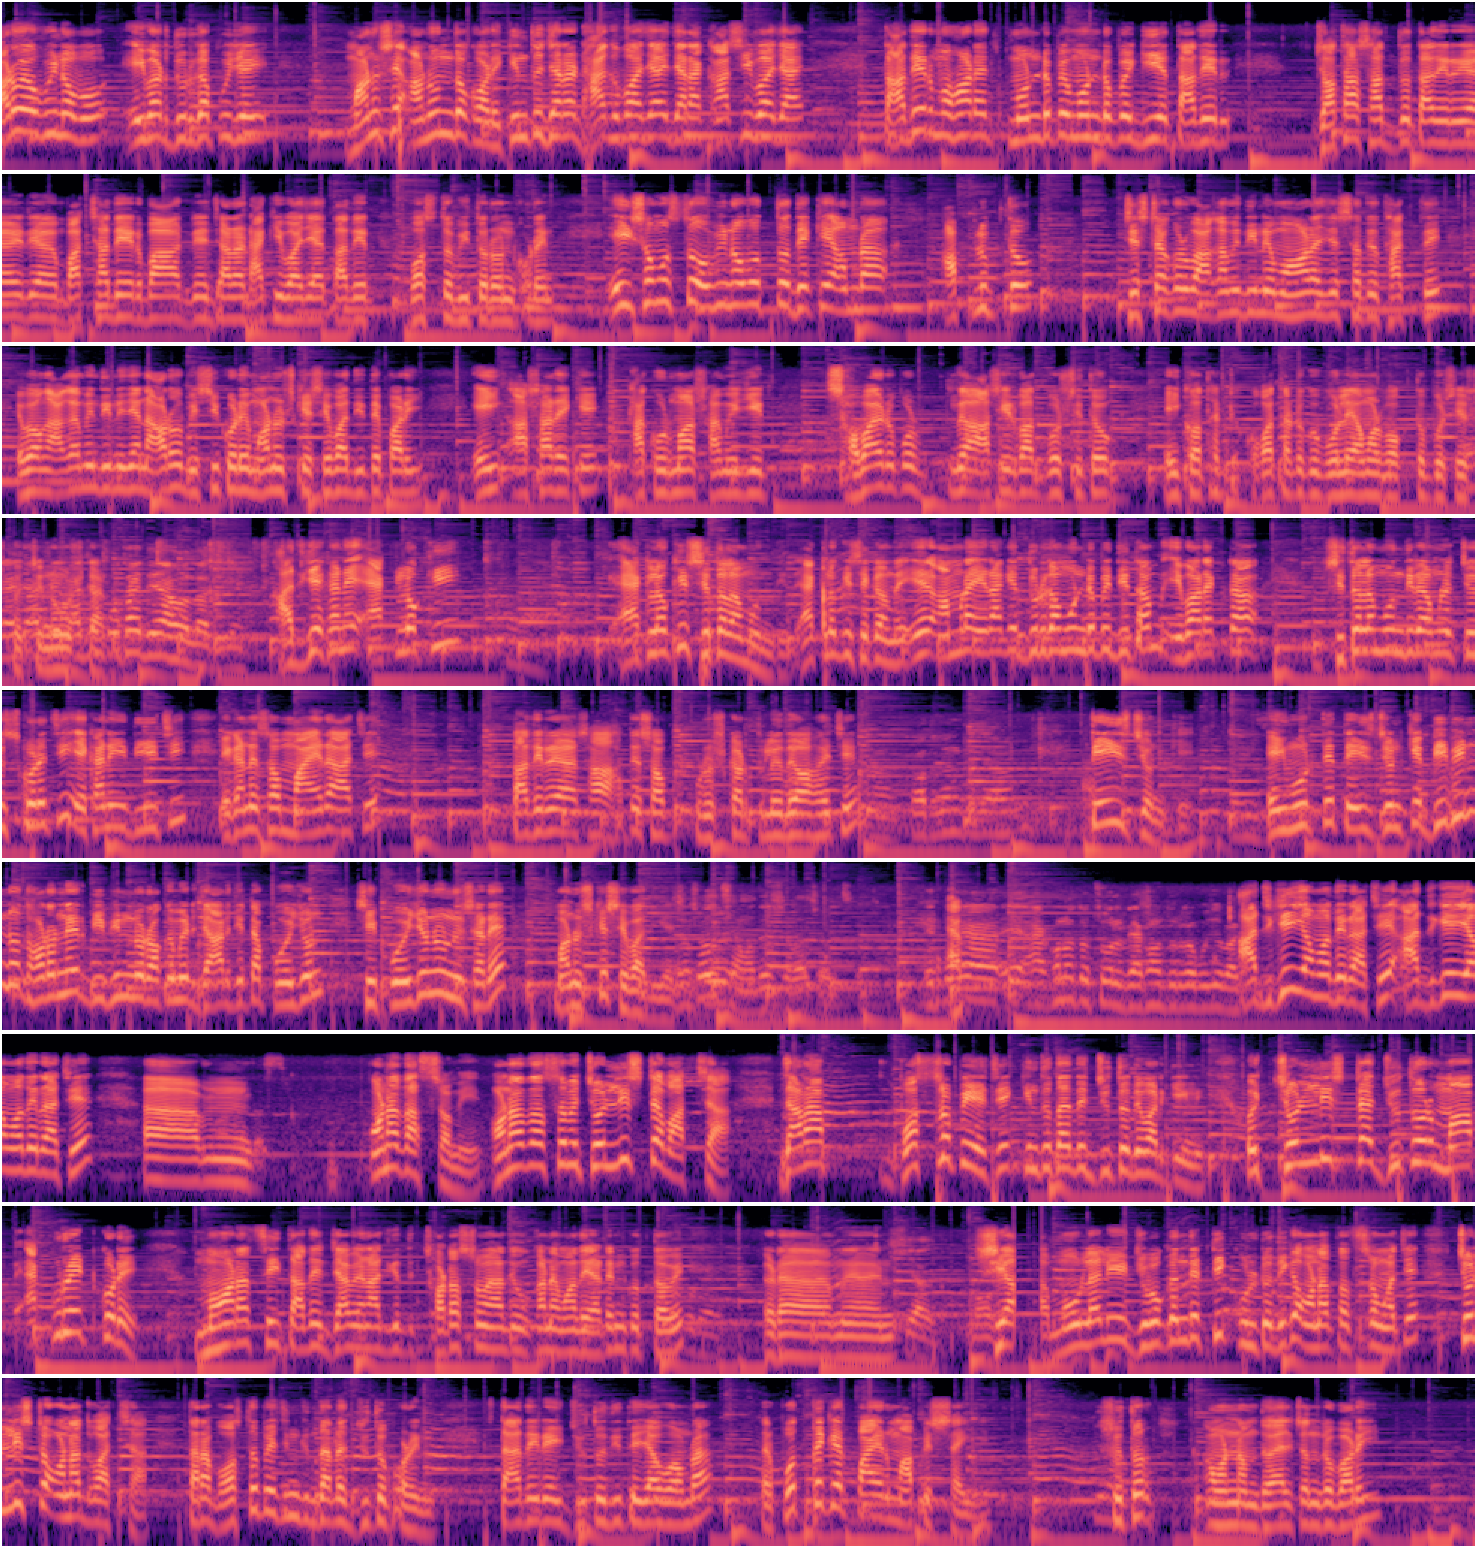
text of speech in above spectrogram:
আরও অভিনব, এইবার দুর্গাপুজোয় মানুষে আনন্দ করে, কিন্তু যারা ঢাক বাজায়, যারা কাশি বাজায়, তাদের মহারাজ মণ্ডপে মণ্ডপে গিয়ে তাদের যথাসাধ্য তাদের বাচ্চাদের বা যারা ঢাকি বাজায়, তাদের বস্ত্র বিতরণ করেন। এই সমস্ত অভিনবত্ব দেখে আমরা আপ্লুপ্ত চেষ্টা করব আগামী দিনে মহারাজের সাথে থাকতে এবং আগামী দিনে যেন আরও বেশি করে মানুষকে সেবা দিতে পারি এই আশা রেখে ঠাকুরমা স্বামীজির সবাইয়ের উপর আশীর্বাদ বর্ষিত হোক। এই কথাটুকু কথাটুকু বলে আমার বক্তব্য শেষ করছি। নমস্কার। আজকে? এখানে একলক্ষী একলক্ষী শীতলা মন্দির একলক্ষী শীতলা মন্দির এর আমরা এর আগে দুর্গা মণ্ডপে দিতাম এবার একটা শীতলা মন্দিরে আমরা চুজ করেছি এখানেই দিয়েছি এখানে সব মায়েরা আছে তাদের হাতে সব পুরস্কার তুলে দেওয়া হয়েছে। হলো? তেইশ জনকে। এই মুহূর্তে তেইশ জনকে বিভিন্ন ধরনের বিভিন্ন রকমের যার যেটা প্রয়োজন সেই প্রয়োজন অনুসারে মানুষকে সেবা দিয়েছে। চলছে আমাদের সেবা চলছে। এখনও তো চলবে এখনও দুর্গাপুজো আজকেই আমাদের আছে আজকেই আমাদের আছে অনাথ আশ্রমে। অনাথ আশ্রমে চল্লিশটা বাচ্চা যারা বস্ত্র পেয়েছে কিন্তু তাদের জুতো দেওয়ার কি নেই। ওই চল্লিশটা জুতোর মাপ অ্যাকুরেট করে মহারাজ সেই তাদের যাবেন। আজকে ছটার সময় আজকে ওখানে আমাদের অ্যাটেন্ড করতে হবে। এটা উম, শিয়া মৌলালি যুবকেন্দ্রের ঠিক উল্টো দিকে অনাথ আশ্রম আছে। চল্লিশটা অনাথ বাচ্চা, তারা বস্ত্র পেয়েছেন কিন্তু তারা জুতো পরেনি। তাদের এই জুতো দিতে যাব আমরা তার প্রত্যেকের পায়ের মাপের সাইজে। সুতর আমার নাম দয়ালচন্দ্র বাড়ি।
